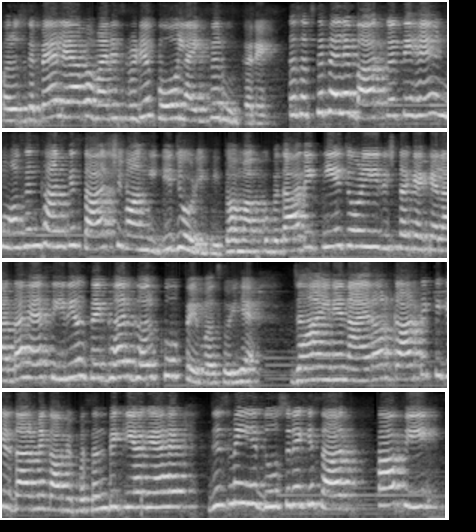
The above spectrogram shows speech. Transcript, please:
पर उससे पहले आप हमारे इस वीडियो को लाइक ज़रूर करें। तो सबसे पहले बात करते हैं मोहसिन खान के साथ शिवांगी की जोड़ी की। तो हम आपको बता दें कि ये जोड़ी रिश्ता क्या कहलाता है? सीरियल से घर घर खूब फ़ेमस हुई है। जहाँ इन्हें नायरा और कार्तिक के किरदार में काफ़ी पसंद भी किया गया है, जिसमें ये दूसरे के साथ काफ़ी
